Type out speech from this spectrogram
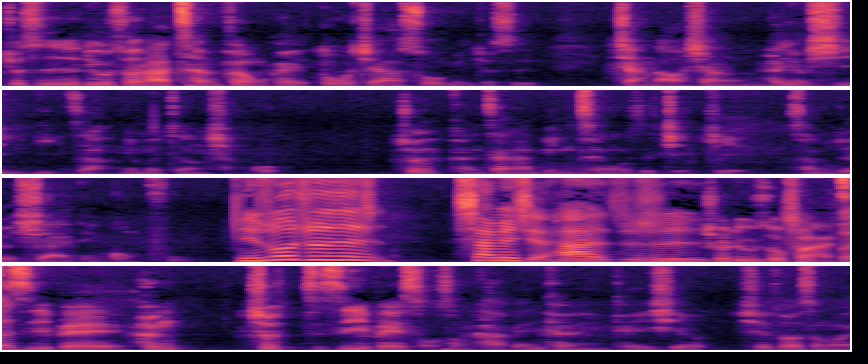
就是例如说它成分，我可以多加说明，就是。讲的好像很有吸引力，这样你有没有这样想过？就可能在它名称或是简介上面就会下一点功夫。你说就是下面写它的就是，就例如说本来只是一杯很，就只是一杯手冲咖啡，你可能可以写写说什么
